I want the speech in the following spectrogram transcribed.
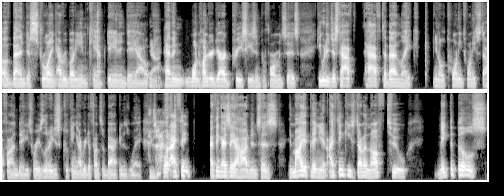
have been destroying everybody in camp day in and day out, Yeah. having 100 yard preseason performances. He would have just have have to been like, you know, 2020 stuff on days where he's literally just cooking every defensive back in his way. Exactly. But I think I think Isaiah Hodgins has, in my opinion, I think he's done enough to make the Bills,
